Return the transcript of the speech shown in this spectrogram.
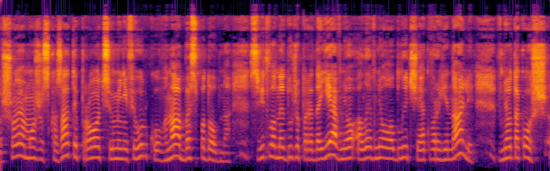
Що я можу сказати про цю мініфігурку? Вона безподобна. Світло не дуже передає, в нього, але в нього обличчя, як в оригіналі. В нього також е,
